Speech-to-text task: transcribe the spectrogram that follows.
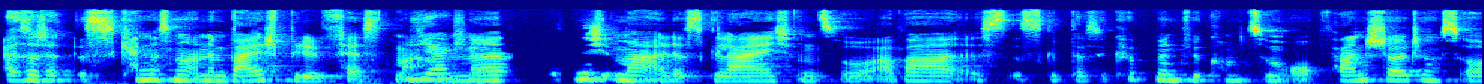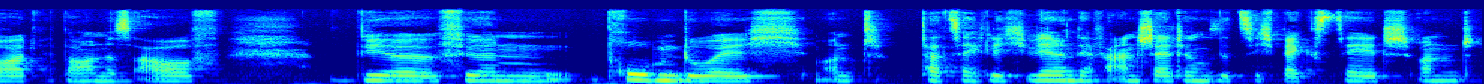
also das, ich kann das nur an einem Beispiel festmachen. Ja, klar. Ne? Nicht immer alles gleich und so, aber es, es gibt das Equipment, wir kommen zum Veranstaltungsort, wir bauen es auf, wir führen Proben durch und tatsächlich während der Veranstaltung sitze ich Backstage und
